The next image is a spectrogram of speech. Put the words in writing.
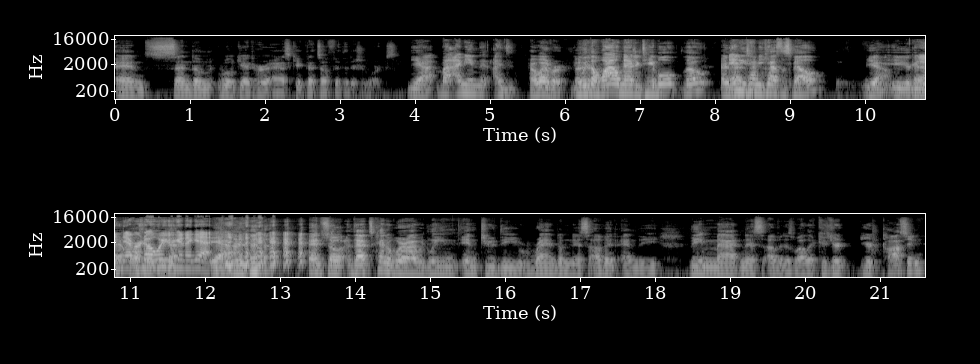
and Ssendam will get her ass kicked. That's how fifth edition works. Yeah. But I mean, I, However, with the wild magic table though, And that- anytime you cast a spell, yeah, you're gonna. You never know what you're that. gonna get. Yeah. and so that's kind of where I would lean into the randomness of it and the the madness of it as well. Because you're you're tossing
